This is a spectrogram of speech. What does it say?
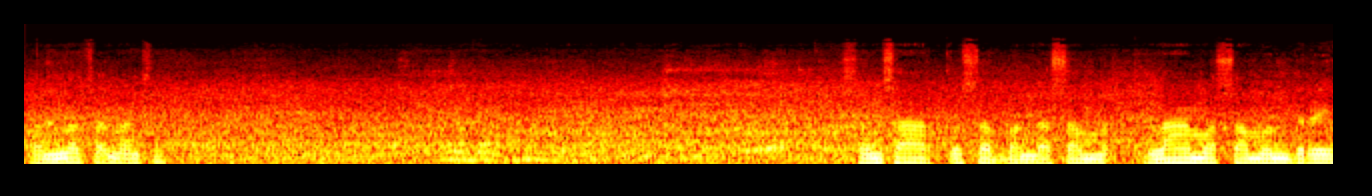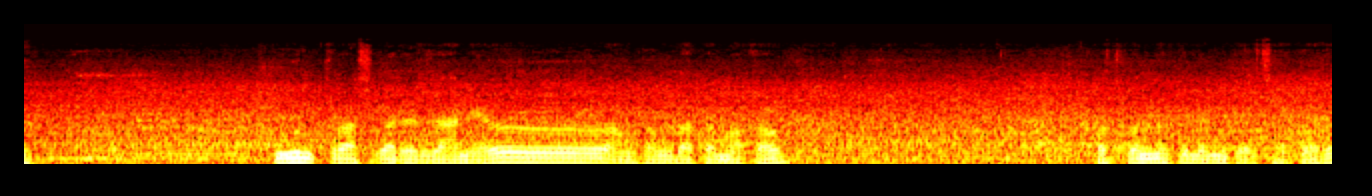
भन्न छ मान्छे संसारको सबभन्दा सम लामो समुद्री पुल क्रस गरेर जाने हो हङकङबाट मकाउ पचपन्न किलोमिटर छ अरे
